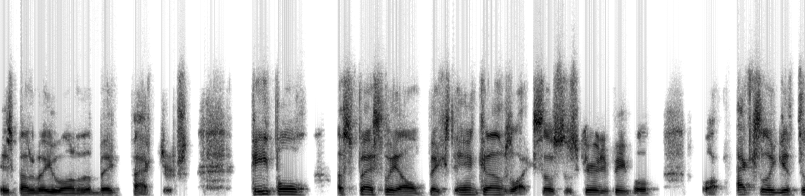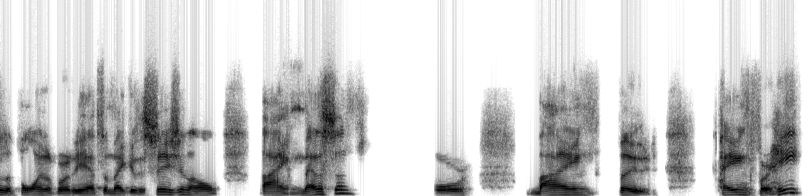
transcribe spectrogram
is going to be one of the big factors. People, especially on fixed incomes like Social Security people, will actually get to the point of where they have to make a decision on buying medicine or buying food, paying for heat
